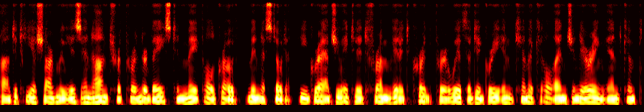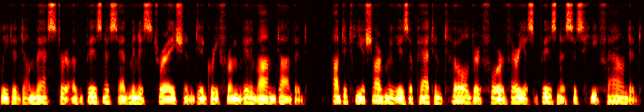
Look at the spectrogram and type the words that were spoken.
Aditya Sharma is an entrepreneur based in Maple Grove, Minnesota. He graduated from Kharagpur with a degree in chemical engineering and completed a Master of Business Administration degree from VIT Ahmedabad. Aditya Sharma is a patent holder for various businesses he founded.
